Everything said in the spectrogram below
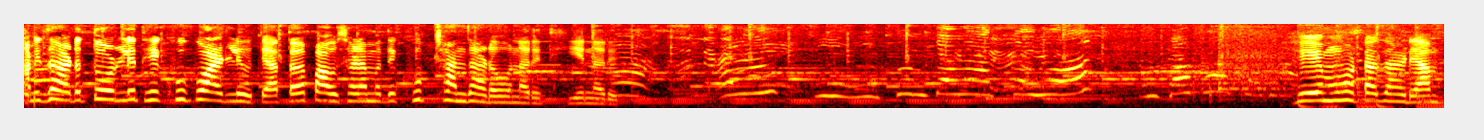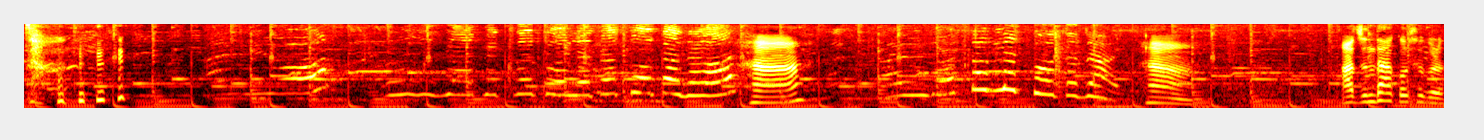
आम्ही झाडं तोडलेत हे खूप वाढले होते. आता पावसाळ्यामध्ये खूप छान झाडं होणार आहेत येणार आहेत. हे मोठा झाड आहे आमचा. हा. हा. अजून दाखव सगळं.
